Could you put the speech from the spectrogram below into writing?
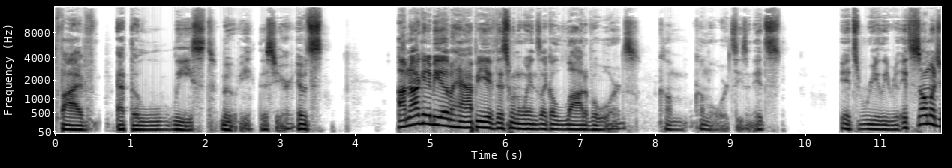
5 at the least movie this year. It was i'm not going to be happy if this one wins like a lot of awards come come award season it's it's really really it's so much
